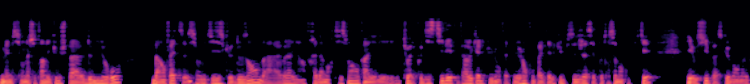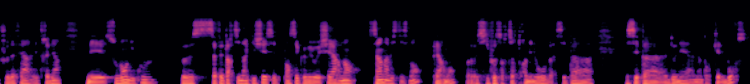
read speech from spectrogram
même si on achète un véhicule, je sais pas, 2000 euros, bah en fait, si on l'utilise que deux ans, bah voilà, il y a un frais d'amortissement. Enfin, il y a des, tu vois, il faut distiller, il faut faire le calcul en fait. Les gens font pas le calcul parce que déjà c'est potentiellement compliqué, et aussi parce que bah, on a autre chose à faire, et très bien. Mais souvent, du coup, euh, ça fait partie d'un cliché, c'est de penser que le vélo est cher. Non, c'est un investissement, clairement. Euh, s'il faut sortir 3000 euros, bah c'est pas, c'est pas donné à n'importe quelle bourse.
